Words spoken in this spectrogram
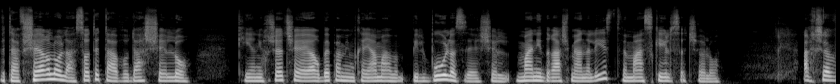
ותאפשר לו לעשות את העבודה שלו. כי אני חושבת שהרבה פעמים קיים הבלבול הזה של מה נדרש מאנליסט ומה הסקילסט שלו. עכשיו,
